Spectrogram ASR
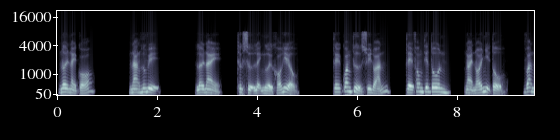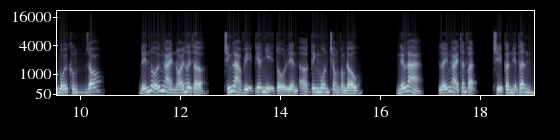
Nơi này có. Nàng hương vị. Lời này, thực sự lệnh người khó hiểu. Tề quang thử suy đoán, tề phong tiên tôn, ngài nói nhị tổ, văn bối không rõ. Đến nỗi ngài nói hơi thở, chính là vị kia nhị tổ liền ở tinh môn trong vòng đâu. Nếu là, lấy ngài thân phận, chỉ cần hiện thân,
